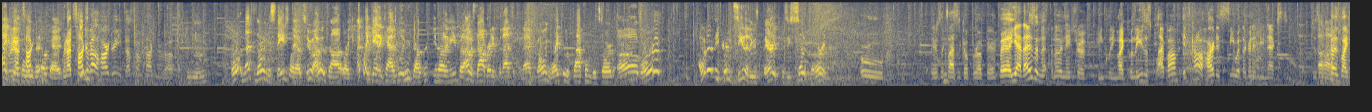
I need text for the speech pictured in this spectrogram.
I We're can't not believe talking. it. Okay. We're not talking about hard reads. That's what I'm talking about. hmm Well, and that's knowing the stage layout too. I was not like I play Ganon casually. Who doesn't? You know what I mean? But I was not ready for that to connect. Going right through the platform with the sword. Uh, roller. I wonder if he couldn't see that he was buried because he's so boring. Ooh. There's the classic upper up there. But uh, yeah, that is an- another nature of Inkling. Like when they use a splat bomb, it's kind of hard to see what they're gonna do next, just Uh-huh. because like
